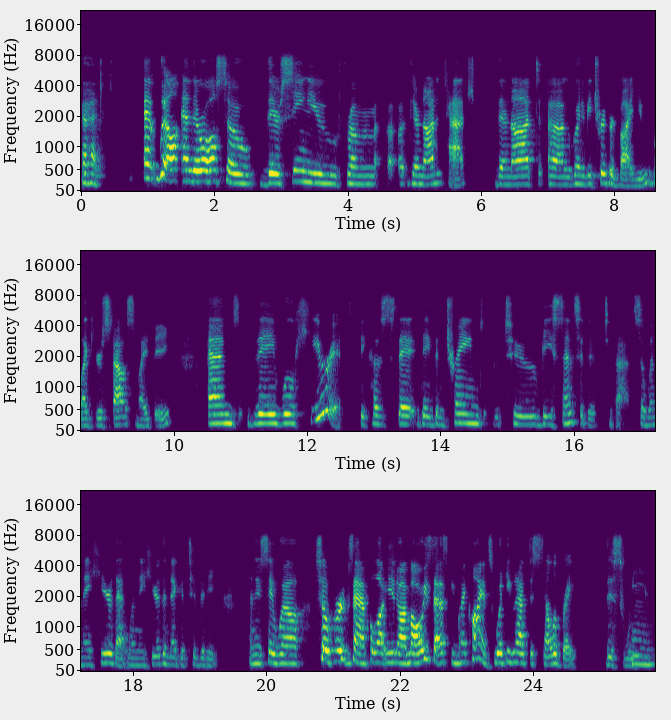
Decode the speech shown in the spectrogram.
Go ahead. And well and they're also they're seeing you from uh, they're not attached. They're not uh, going to be triggered by you like your spouse might be. And they will hear it because they they've been trained to be sensitive to that. So when they hear that when they hear the negativity and they say, well, so for example, uh, you know, I'm always asking my clients, what do you have to celebrate this week? Mm.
